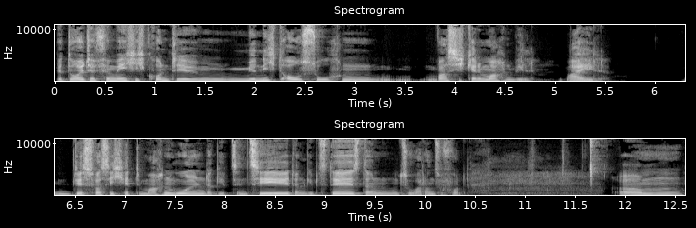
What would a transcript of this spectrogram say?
Bedeutet für mich, ich konnte mir nicht aussuchen, was ich gerne machen will, weil das, was ich hätte machen wollen, da gibt's C, dann gibt's das, dann und so weiter und so fort. Ähm,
